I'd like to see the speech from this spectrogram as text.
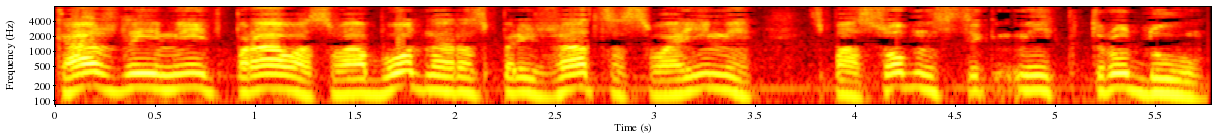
каждый имеет право свободно распоряжаться своими способностями к труду,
